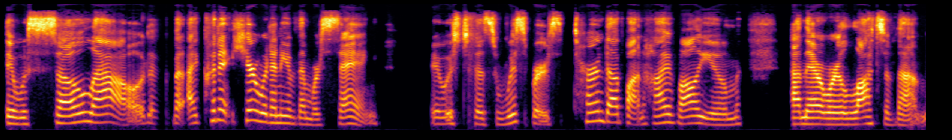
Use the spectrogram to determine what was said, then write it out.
It was so loud, but I couldn't hear what any of them were saying. It was just whispers turned up on high volume, and there were lots of them.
